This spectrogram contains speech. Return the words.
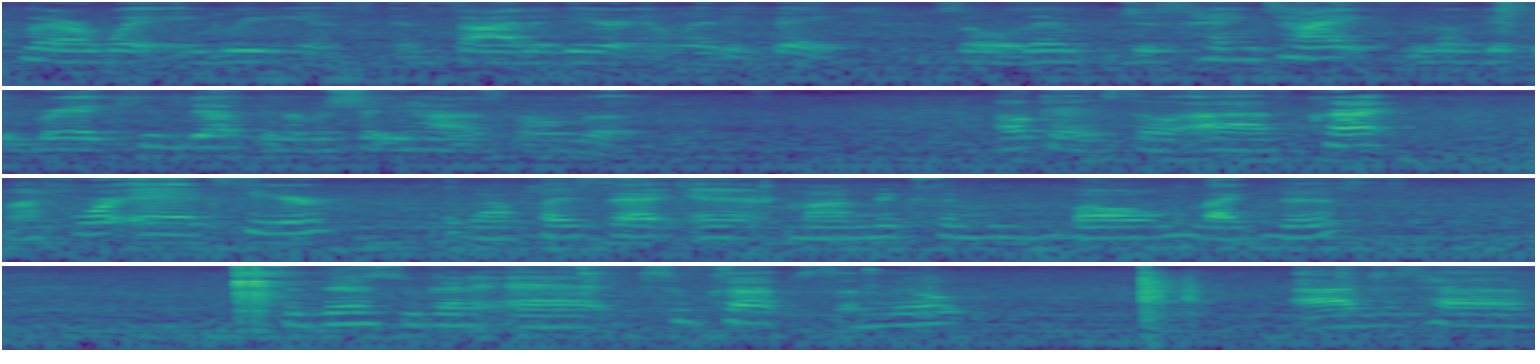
to put our wet ingredients inside of there and let it bake. So then just hang tight. We're to get the bread cubed up, and I'm to show you how it's to look. Okay, so I've cracked my four eggs here. I'm to place that in my mixing bowl like this. To this, we're going to add two cups of milk I just have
